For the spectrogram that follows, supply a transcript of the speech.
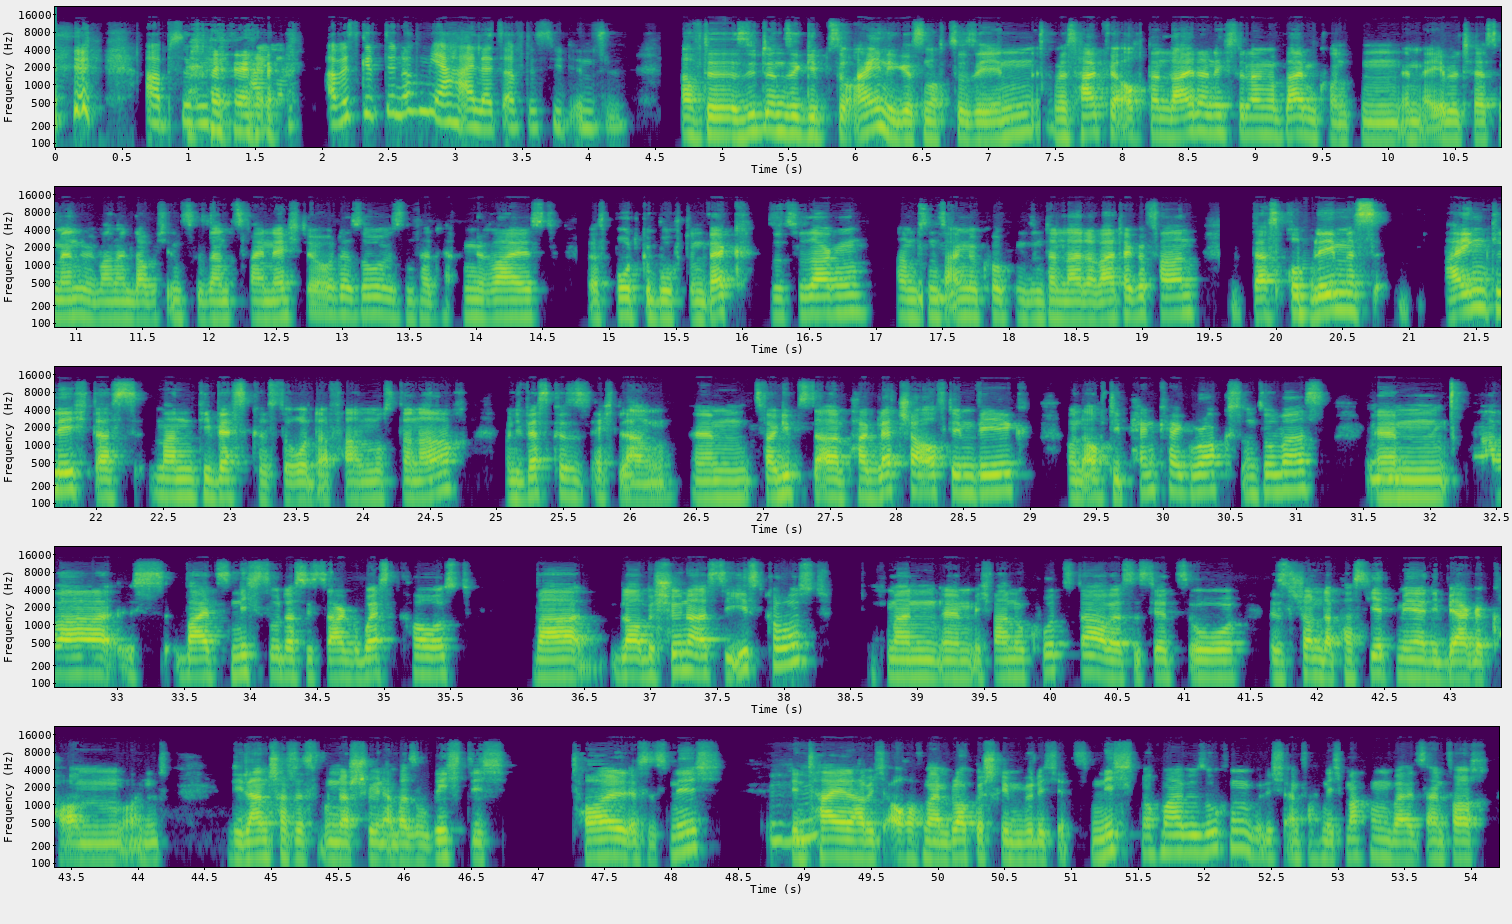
Ja. Highlight. Aber es gibt ja noch mehr Highlights auf der Südinsel. Auf der Südinsel gibt es so einiges noch zu sehen, weshalb wir auch dann leider nicht so lange bleiben konnten im Able Tasman. Wir waren dann, glaube ich, insgesamt zwei Nächte oder so. Wir sind halt angereist, das Boot gebucht und weg sozusagen, haben es uns mhm. angeguckt und sind dann leider weitergefahren. Das Problem ist eigentlich, dass man die Westküste runterfahren muss danach. Und die Westküste ist echt lang. Ähm, zwar gibt es da ein paar Gletscher auf dem Weg und auch die Pancake Rocks und sowas. Mhm. Ähm, aber es war jetzt nicht so, dass ich sage, West Coast war, glaube ich, schöner als die East Coast. Ich meine, ähm, ich war nur kurz da, aber es ist jetzt so, es ist schon, da passiert mehr, die Berge kommen und die Landschaft ist wunderschön, aber so richtig toll ist es nicht. Mhm. Den Teil habe ich auch auf meinem Blog geschrieben, würde ich jetzt nicht nochmal besuchen, würde ich einfach nicht machen, weil es einfach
